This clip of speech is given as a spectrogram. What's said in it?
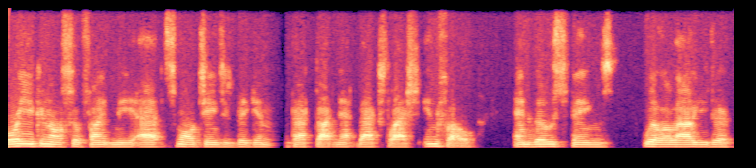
Or you can also find me at smallchangesbigimpact.net backslash info. And those things will allow you to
